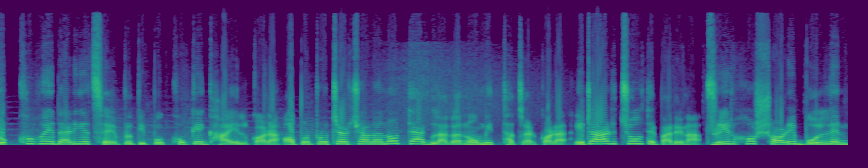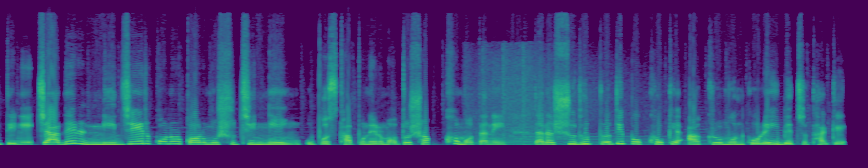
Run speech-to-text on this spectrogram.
লক্ষ্য হয়ে দাঁড়িয়েছে প্রতিপক্ষকে ঘায়েল করা। অপপ্রচার চালানো, ট্যাগ লাগানো, মিথ্যাচার করা, এটা আর চলতে পারে না। দৃঢ় স্বরে বললেন তিনি, যাদের নিজের কোনো কর্মসূচি নেই, উপস্থাপনের মতো সক্ষমতা নেই, তারা শুধু প্রতিপক্ষকে আক্রমণ করেই বেঁচে থাকে।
